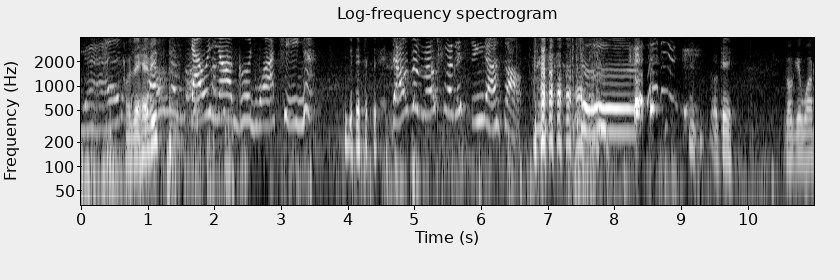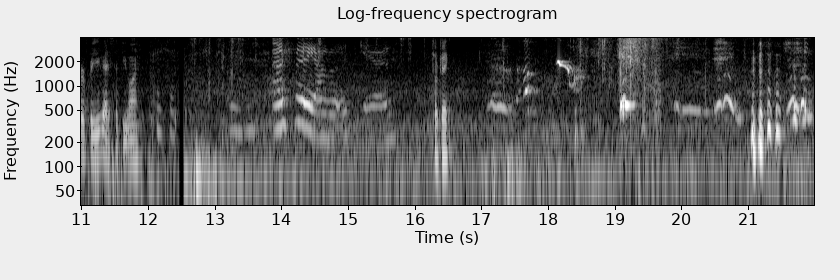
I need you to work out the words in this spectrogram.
Yes. Was it heavy? That was not good watching. That was the most funnest thing that I saw. okay. Go get water for you guys if you want. Actually, I'm really scared. It's okay. Oh.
